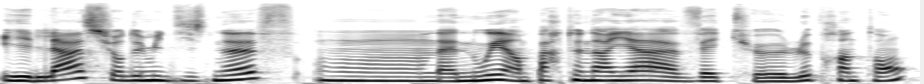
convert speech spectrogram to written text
et là, sur 2019, on a noué un partenariat avec euh, le printemps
